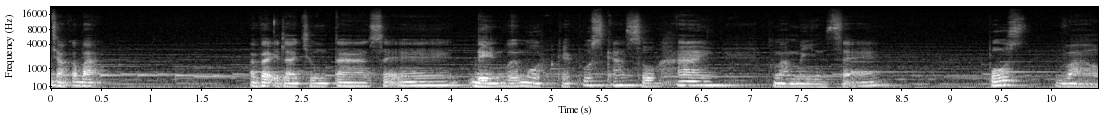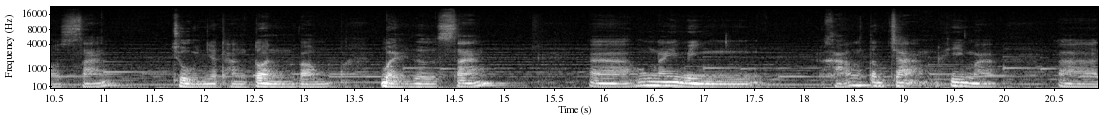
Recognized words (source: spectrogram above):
chào các bạn. Vậy là chúng ta sẽ đến với một cái postcard số 2 mà mình sẽ post vào sáng chủ nhật hàng tuần vào 7 giờ sáng. À, Hôm nay mình khá là tâm trạng khi mà à,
